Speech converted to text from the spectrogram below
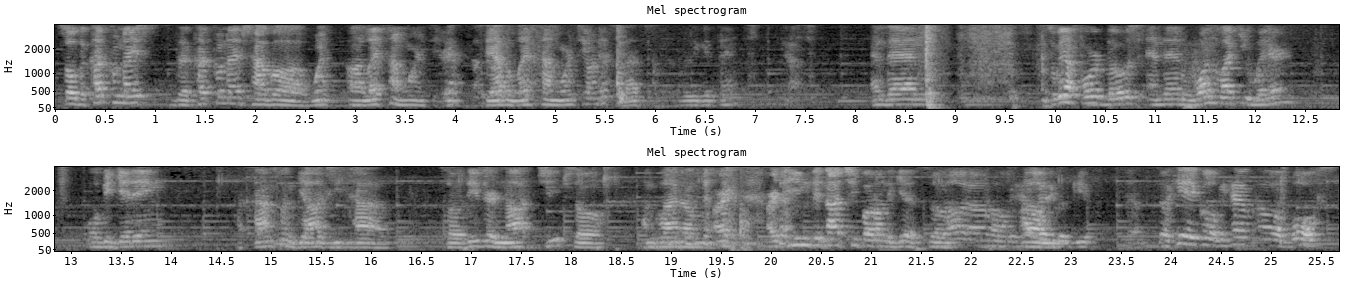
So the Cutco knives, the Cutco knives have a, a lifetime warranty, right? Yeah, that's they have a lifetime warranty on it, so that's a really good thing. Yeah. And then, so we have four of those, and then one lucky winner will be getting a Samsung Galaxy Tab. So these are not cheap, so I'm glad um, our, our team did not cheap out on the gifts. So No, no, no. We have Um, good gift. So here you go. We have our box,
